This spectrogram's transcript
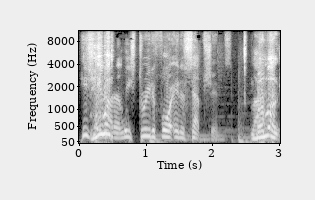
he should He was- at least three to four interceptions. But look,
